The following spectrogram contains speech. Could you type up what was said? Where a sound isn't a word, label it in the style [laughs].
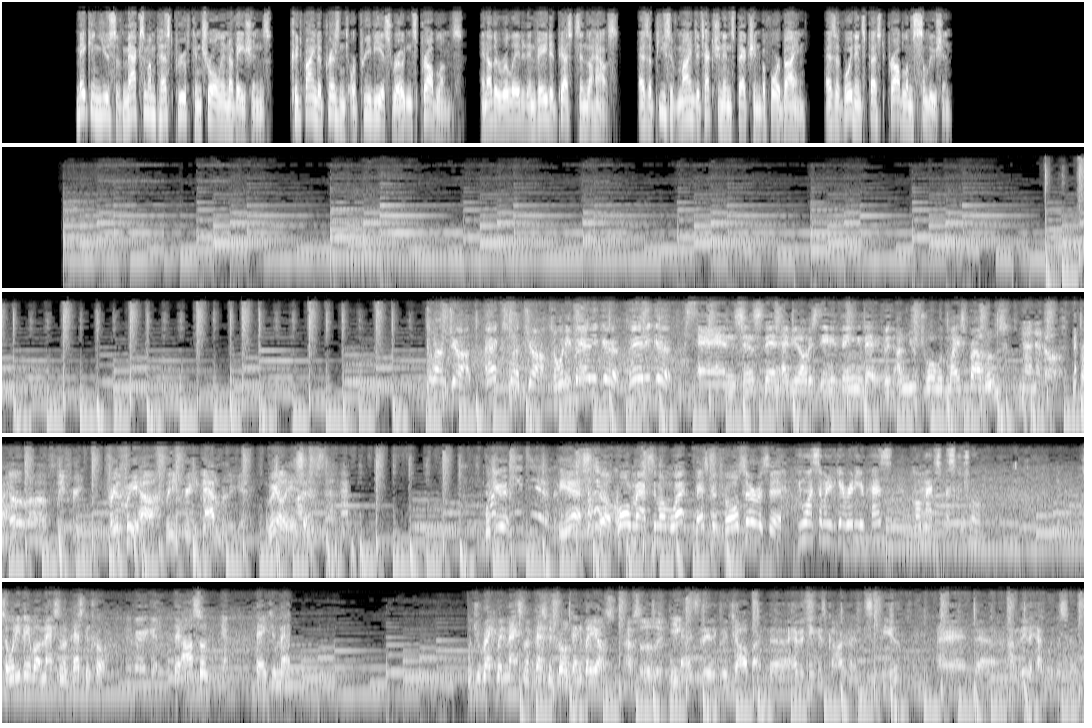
Making use of maximum pest-proof control innovations could find a present or previous rodents problems and other related invaded pests in the house as a peace of mind detection inspection before buying as avoidance pest problems solution. Excellent job. Excellent job. So what do you think? Very good. Very good. And since then, have you noticed anything that is unusual with mice problems? None at all. Right. No, uh, flea free. Free free, huh? Flea free. Ab- really good. Really? I So- understand that. would you? Yes. So [laughs] call Maximum What Pest Control Services. You want somebody to get rid of your pests? Call Max Pest Control. So what do you think about Maximum Pest Control? They're very good. They're awesome. Yep. Thank you, Matt. Would you recommend Maximum Pest Control to anybody else? Absolutely. Yeah, it's a really good job, and uh, everything is gone and it's new, and uh, I'm really happy with the service.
